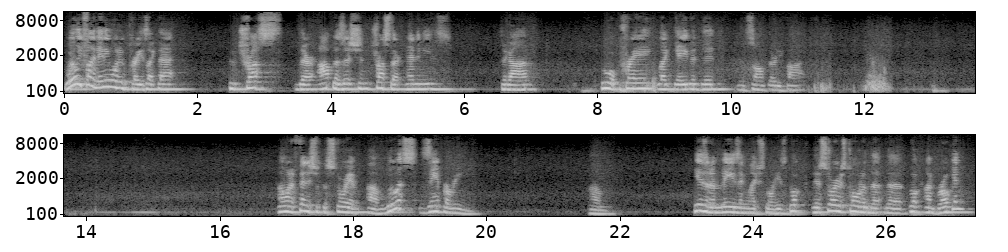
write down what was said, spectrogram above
Will he find anyone who prays like that? Who trusts their opposition, trusts their enemies? to God, who will pray like David did in Psalm 35. I want to finish with the story of, of Louis Zamperini. Um, he has an amazing life story. His book, his story was told in the, the book Unbroken,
